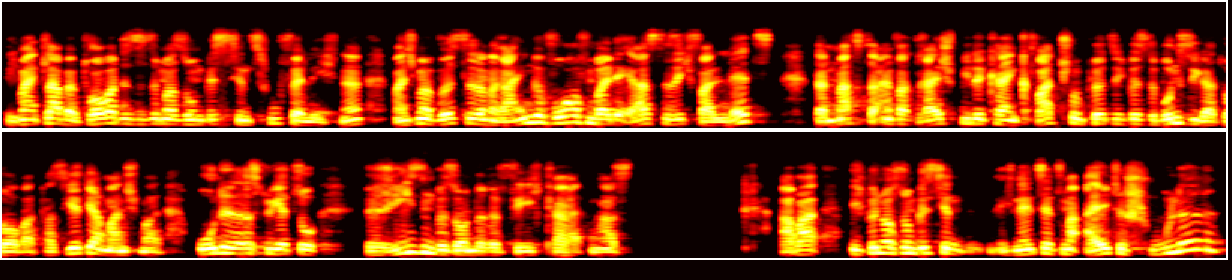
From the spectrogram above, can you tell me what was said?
ich meine, klar, beim Torwart ist es immer so ein bisschen zufällig, ne? Manchmal wirst du dann reingeworfen, weil der Erste sich verletzt, dann machst du einfach drei Spiele keinen Quatsch und plötzlich bist du Bundesliga-Torwart. Passiert ja manchmal, ohne dass du jetzt so riesenbesondere Fähigkeiten hast. Aber ich bin noch so ein bisschen, ich nenne es jetzt mal alte Schule.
